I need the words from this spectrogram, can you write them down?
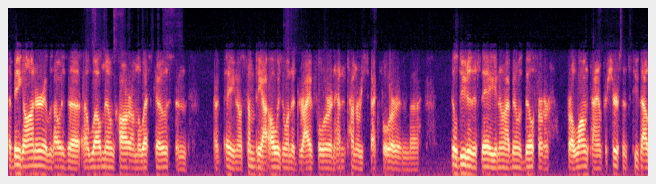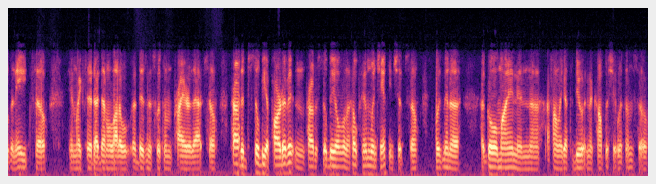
a big honor. It was always a, a well-known car on the West Coast, and uh, you know somebody I always wanted to drive for and had a ton of respect for, and uh, still do to this day. You know, I've been with Bill for for a long time, for sure since 2008. So, and like I said, I've done a lot of business with him prior to that. So proud to still be a part of it, and proud to still be able to help him win championships. So always been a a goal of mine, and uh, I finally got to do it and accomplish it with him. So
